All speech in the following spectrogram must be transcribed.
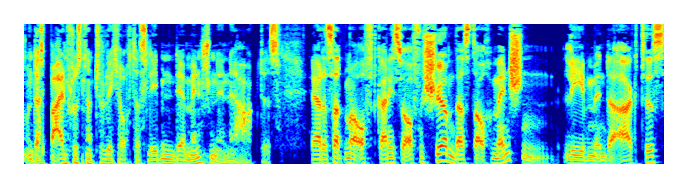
Und das beeinflusst natürlich auch das Leben der Menschen in der Arktis. Ja, das hat man oft gar nicht so auf dem Schirm, dass da auch Menschen leben in der Arktis.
